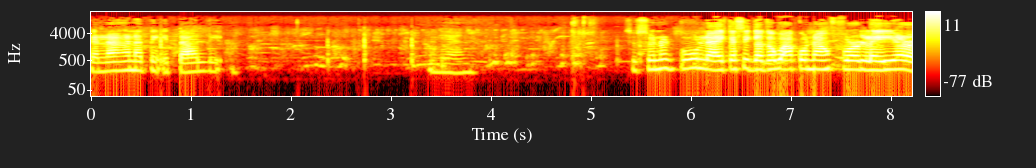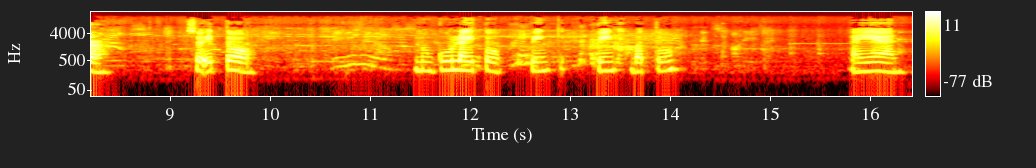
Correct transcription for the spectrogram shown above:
kailangan nating itali. Ayan. Susunod kulay, kasi gagawa ako ng 4 layer. So, ito. Nung kulay to, pink, pink ba to? Ayan.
